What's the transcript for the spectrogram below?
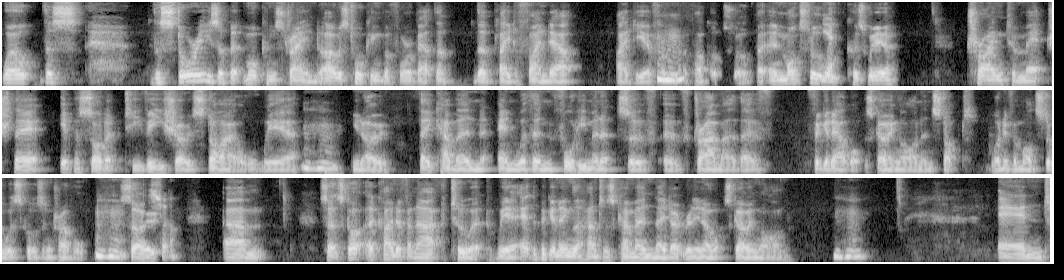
Well, this the story's a bit more constrained. I was talking before about the the play to find out idea from Apocalypse World, but in Monster of the Yeah. Week, because we're trying to match that episodic TV show style where Mhm. you know they come in and within 40 minutes of, of drama they've figured out what was going on and stopped whatever monster was causing trouble Mhm. so Sure. um, so it's got a kind of an arc to it where at the beginning the hunters come in they don't really know what's going on hmm and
